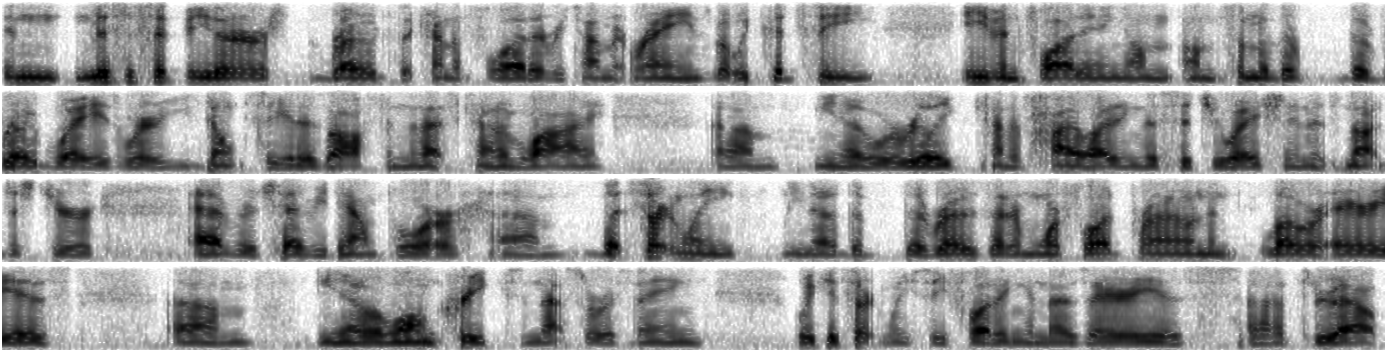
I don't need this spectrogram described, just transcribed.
in Mississippi there are roads that kind of flood every time it rains, but we could see even flooding on on some of the the roadways where you don't see it as often, and that's kind of why um, you know we're really kind of highlighting the situation. It's not just your average heavy downpour, um, but certainly you know the the roads that are more flood prone and lower areas, um, you know along creeks and that sort of thing, we could certainly see flooding in those areas uh, throughout.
